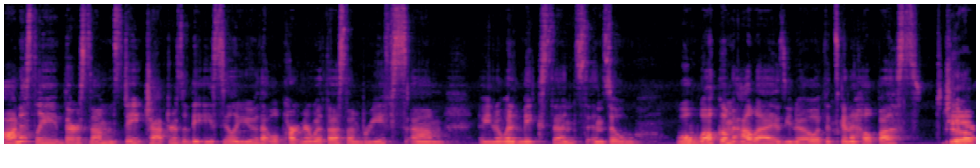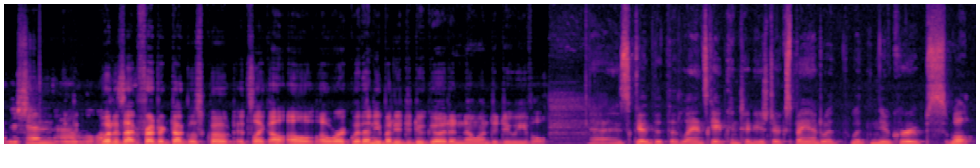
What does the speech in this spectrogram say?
honestly, there are some state chapters of the ACLU that will partner with us on briefs. Um, you know, when it makes sense, and so we'll welcome allies. You know, if it's going to help us achieve yeah. our mission. Uh, we'll what is that Frederick Douglass quote? It's like I'll, I'll, I'll work with anybody to do good and no one to do evil. Yeah, it's good that the landscape continues to expand with with new groups. Well,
